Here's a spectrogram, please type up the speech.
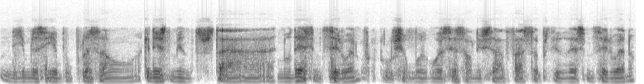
digamos assim, a população que neste momento está no 13º ano, porque no Luxemburgo o acesso à universidade faz-se a partir do 13º ano,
